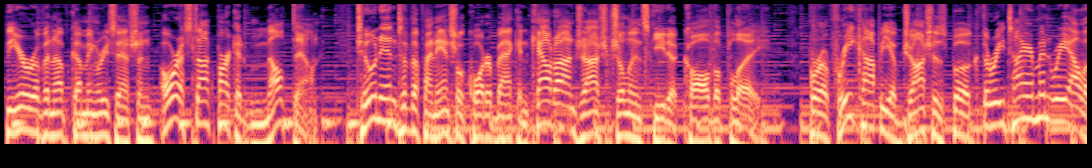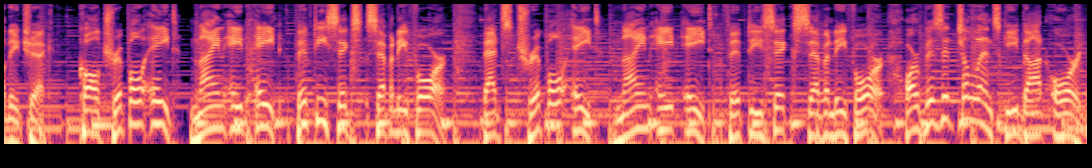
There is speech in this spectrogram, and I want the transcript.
fear of an upcoming recession, or a stock market meltdown, tune in to the financial quarterback and count on Josh Jalinski to call the play. For a free copy of Josh's book, The Retirement Reality Check, call 888 988 5674. That's 888 988 5674. Or visit Jalinski.org.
